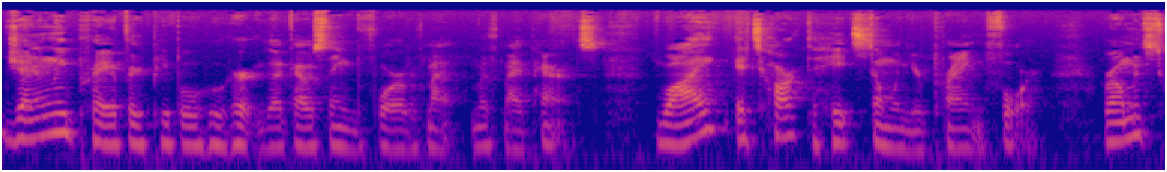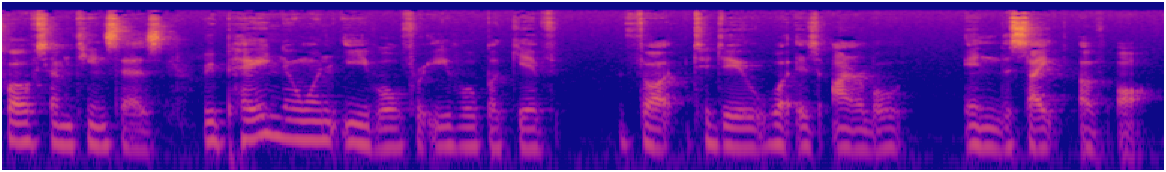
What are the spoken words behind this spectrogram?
Generally pray for people who hurt you, like I was saying before with my with my parents. Why? It's hard to hate someone you're praying for. Romans twelve seventeen says, Repay no one evil for evil, but give thought to do what is honorable in the sight of all.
